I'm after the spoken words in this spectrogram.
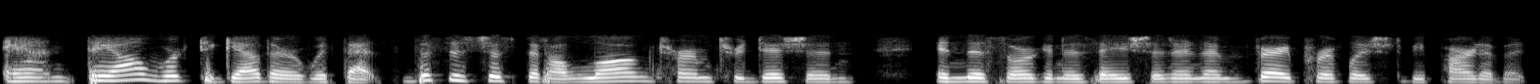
And they all work together with that. This has just been a long term tradition in this organization, and I'm very privileged to be part of it.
